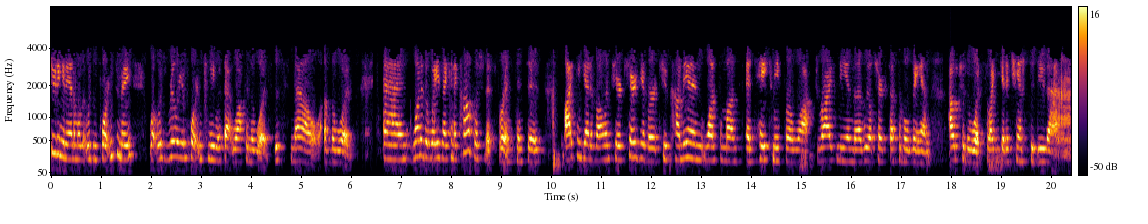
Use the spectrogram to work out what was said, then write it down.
shooting an animal that was important to me. What was really important to me was that walk in the woods, the smell of the woods. And one of the ways I can accomplish this, for instance, is I can get a volunteer caregiver to come in once a month and take me for a walk, drive me in the wheelchair accessible van out to the woods so I can get a chance to do that.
